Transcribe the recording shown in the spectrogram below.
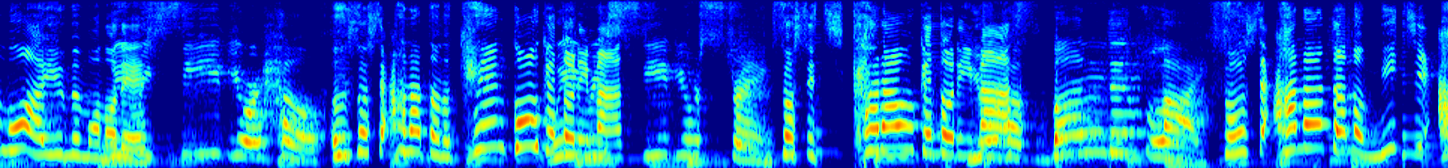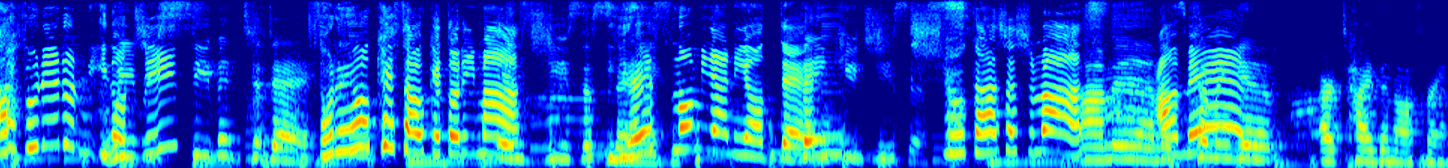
ームを歩むもの We です。receive your health. うん、そしてあなたの健康を受 We け取ります。receive your strength. そして力を受け取り Your ます。abundant life. そしてあなたの満ち溢れる We 命、receive it today. それを今朝受け取りま In す。Jesus' イ name. エスの皆によって、 Thank you, Jesus. 主を感謝します。 Amen. Let's come and Amen. give our tithe and offering.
